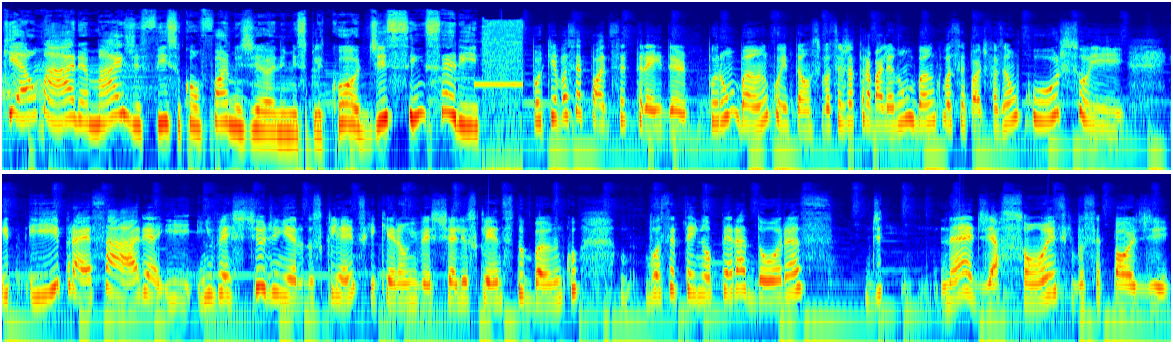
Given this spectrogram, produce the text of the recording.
que é uma área mais difícil, conforme Gianni me explicou, de se inserir. Porque você pode ser trader por um banco, então se você já trabalha num banco, você pode fazer um curso e, e, e ir para essa área e investir o dinheiro dos clientes que queiram investir ali, os clientes do banco. Você tem operadoras de né, de ações que você pode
